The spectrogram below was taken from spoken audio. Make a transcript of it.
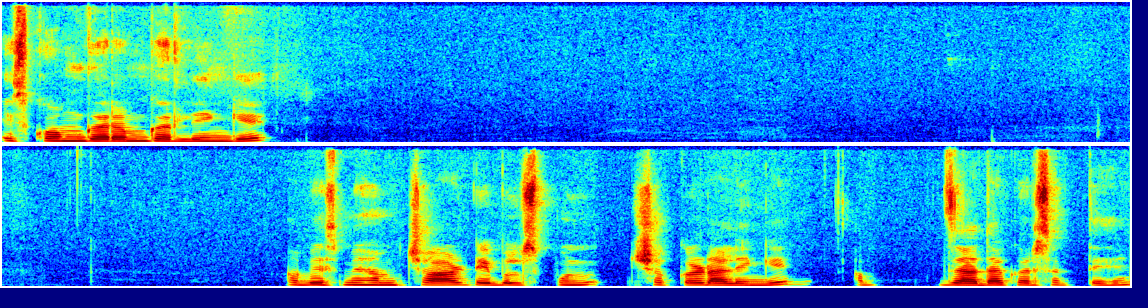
इसको हम गरम कर लेंगे। अब इसमें हम चार टेबल स्पून शक्कर डालेंगे। अब ज़्यादा कर सकते हैं,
